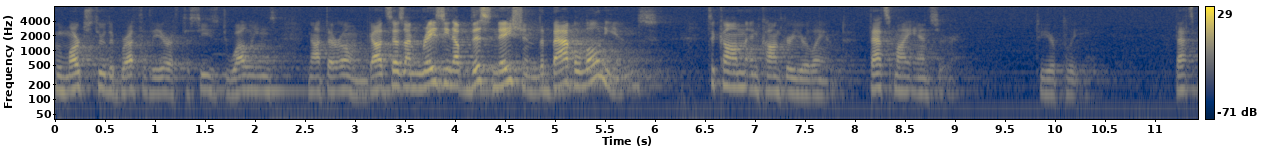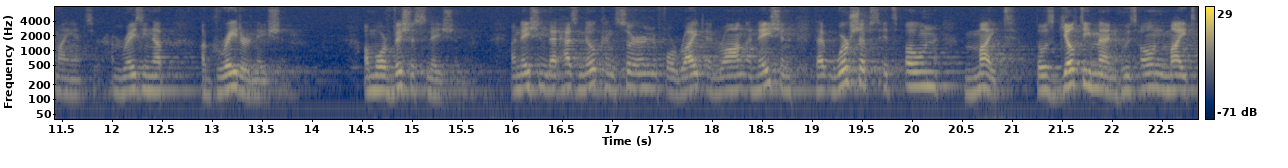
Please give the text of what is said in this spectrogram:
who march through the breadth of the earth to seize dwellings not their own. God says, I'm raising up this nation, the Babylonians, to come and conquer your land. That's my answer to your plea. That's my answer. I'm raising up a greater nation, a more vicious nation, a nation that has no concern for right and wrong, a nation that worships its own might, those guilty men whose own might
